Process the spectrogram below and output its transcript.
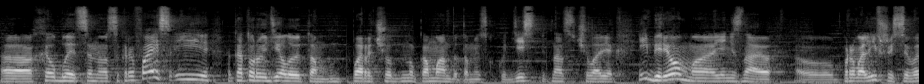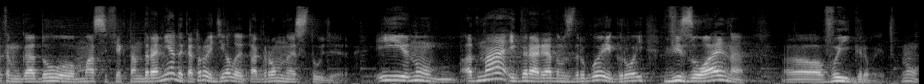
э, Hellblade Senua Sacrifice, и, которую делают там пара ну, команда там, не сколько, 10-15 человек, и берем, э, я не знаю, э, провалившийся в этом году Mass Effect Andromeda, который делает огромная студия. И, ну, одна игра рядом с другой игрой визуально э, выигрывает. Ну,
